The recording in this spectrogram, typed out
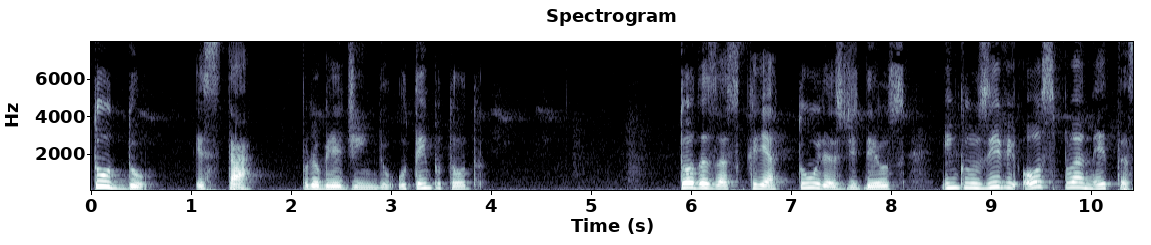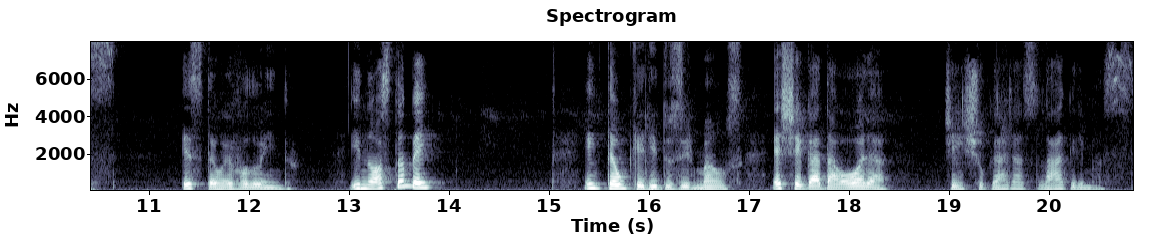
Tudo está progredindo o tempo todo. Todas as criaturas de Deus, inclusive os planetas, estão evoluindo. E nós também. Então, queridos irmãos, é chegada a hora de enxugar as lágrimas,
